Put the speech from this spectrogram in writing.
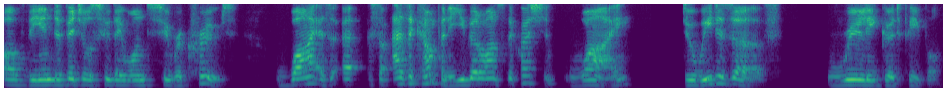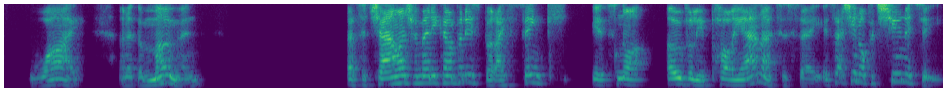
of the individuals who they want to recruit. Why, as a, so as a company, you've got to answer the question why do we deserve really good people? Why? And at the moment, that's a challenge for many companies, but I think it's not overly Pollyanna to say it's actually an opportunity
